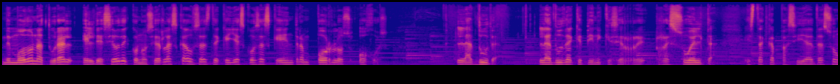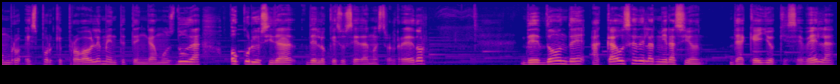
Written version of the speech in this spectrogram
De modo natural, el deseo de conocer las causas de aquellas cosas que entran por los ojos. La duda, la duda que tiene que ser re- resuelta. Esta capacidad de asombro es porque probablemente tengamos duda o curiosidad de lo que sucede a nuestro alrededor. De donde, a causa de la admiración de aquello que se vela,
